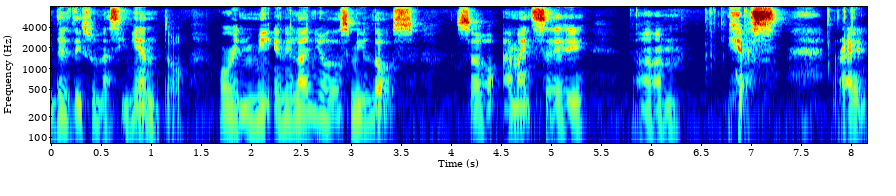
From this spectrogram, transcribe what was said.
desde su nacimiento or en, mi, en el año 2002. So I might say um, yes, right?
